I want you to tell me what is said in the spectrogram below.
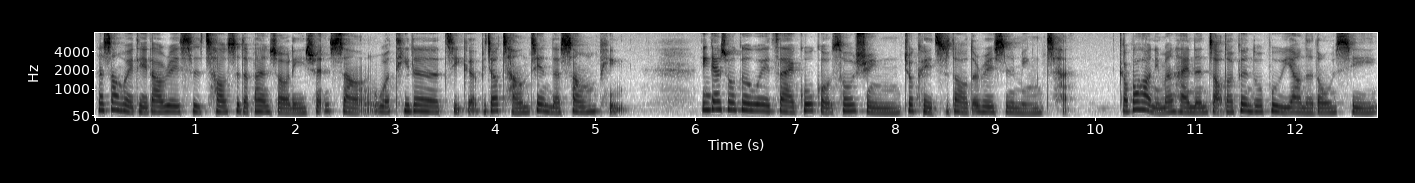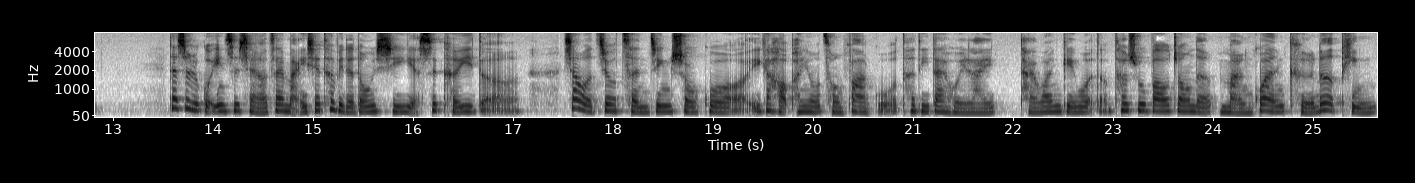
那上回提到瑞士超市的伴手礼选项，我提了几个比较常见的商品，应该说各位在 Google 搜寻就可以知道的瑞士名产，搞不好你们还能找到更多不一样的东西。但是如果硬是想要再买一些特别的东西，也是可以的。像我就曾经收过一个好朋友从法国特地带回来台湾给我的特殊包装的满罐可乐瓶，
